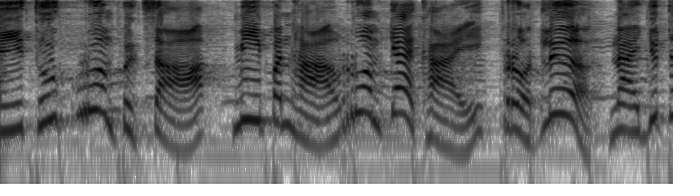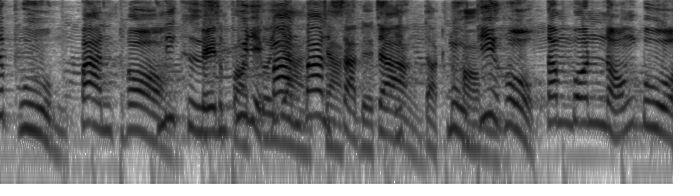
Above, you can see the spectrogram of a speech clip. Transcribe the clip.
มีทุกข์ร่วมปรึกษา มีปัญหาร่วมแก้ไข โปรดเลือก นายยุทธภูมิ ปานทอง นี่คือเป็นสปอร์ตผู้ใหญ่บ้านตัวอย่างบ้านจากสัตว์จัง TheTip.com หมู่ที่ 6 ตำบลหนองบัว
